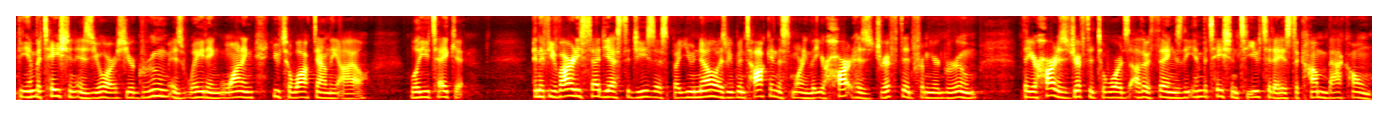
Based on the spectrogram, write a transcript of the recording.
the invitation is yours. Your groom is waiting, wanting you to walk down the aisle. Will you take it? And if you've already said yes to Jesus, but you know, as we've been talking this morning, that your heart has drifted from your groom, that your heart has drifted towards other things, the invitation to you today is to come back home.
